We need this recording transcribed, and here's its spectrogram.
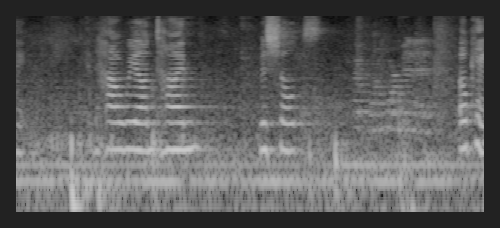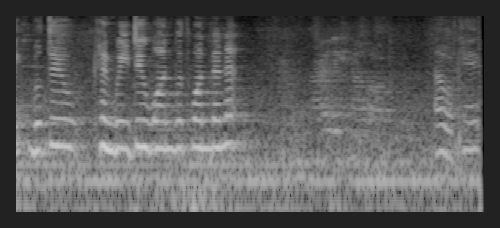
Okay. And how are we on time, Ms. Schultz? Have one more minute. Okay, we'll do, can we do one with one minute? Riley Kellogg. Oh, okay.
